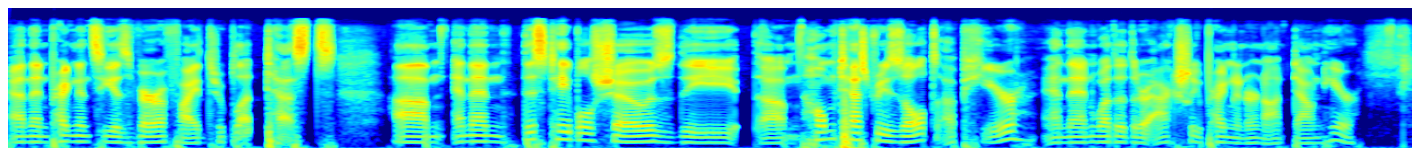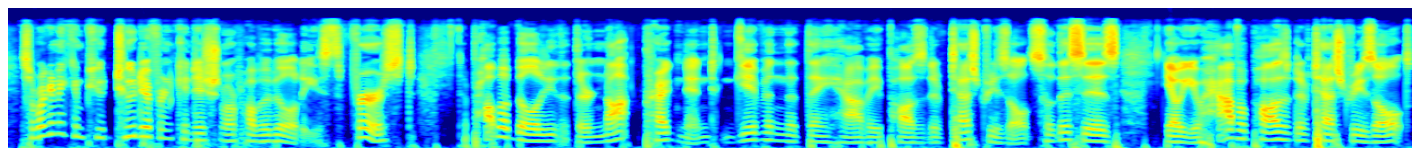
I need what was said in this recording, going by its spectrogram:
and then pregnancy is verified through blood tests. Um, and then this table shows the um, home test result up here, and then whether they're actually pregnant or not down here. So we're going to compute two different conditional probabilities. First, the probability that they're not pregnant given that they have a positive test result. So this is, you know, you have a positive test result,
